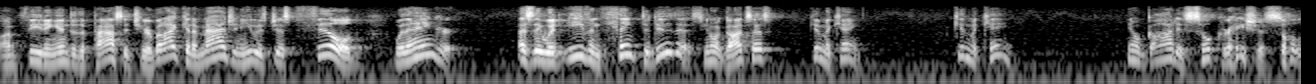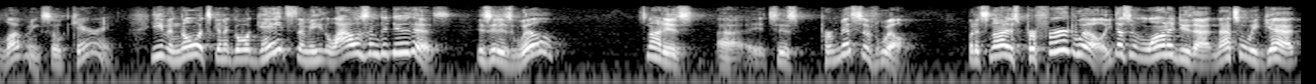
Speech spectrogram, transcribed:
I'm feeding into the passage here, but I can imagine he was just filled with anger as they would even think to do this. You know what God says? Give him a king. Give him a king. You know, God is so gracious, so loving, so caring. Even though it's going to go against them, He allows them to do this. Is it His will? It's not His, uh, it's His permissive will, but it's not His preferred will. He doesn't want to do that. And that's what we get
